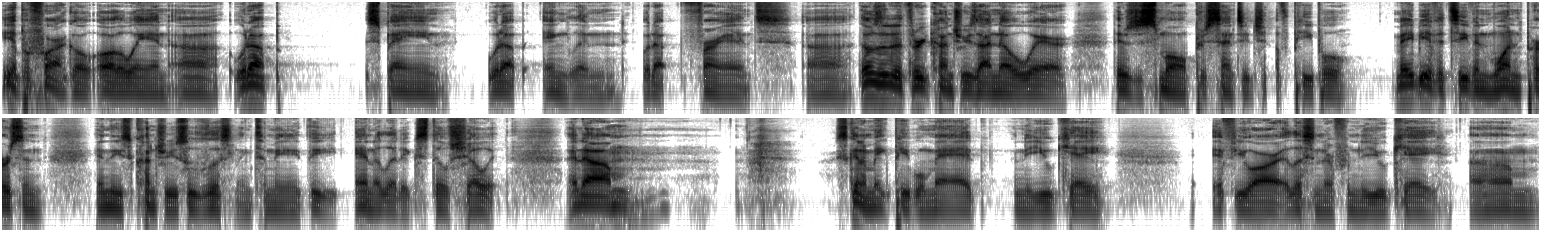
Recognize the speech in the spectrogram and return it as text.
yeah, before I go all the way in, uh, what up, Spain? What up, England? What up, France? Uh, those are the three countries I know where there's a small percentage of people. Maybe if it's even one person in these countries who's listening to me, the analytics still show it, and um, it's gonna make people mad in the UK if you are a listener from the UK. Um,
